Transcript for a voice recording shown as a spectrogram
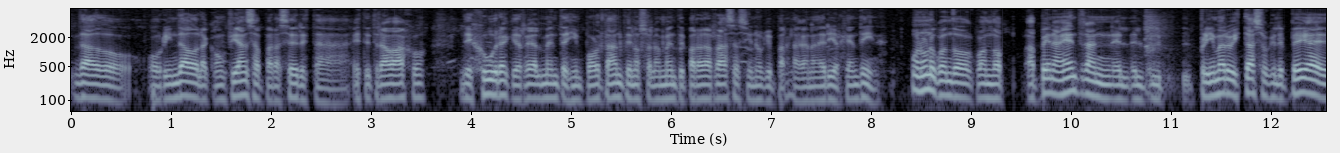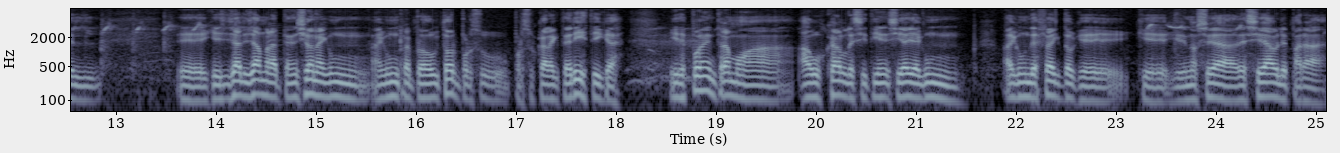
dado o brindado la confianza para hacer esta, este trabajo de jura que realmente es importante no solamente para la raza, sino que para la ganadería argentina. Bueno, uno cuando, cuando apenas entran, el- el primer vistazo que le pega, el, eh, que ya le llama la atención a algún, algún reproductor por, su, por sus características, y después entramos a, a buscarle si, tiene, si hay algún, algún defecto que, que- no sea deseable para,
